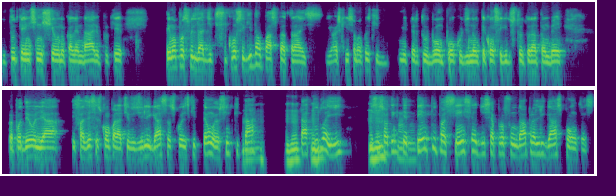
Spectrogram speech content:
e tudo que a gente encheu no calendário, porque tem uma possibilidade de que se conseguir dar o um passo para trás, e eu acho que isso é uma coisa que me perturbou um pouco de não ter conseguido estruturar tão bem, para poder olhar e fazer esses comparativos, de ligar essas coisas que estão, eu sinto que está uhum. uhum. tá tudo uhum. aí, Uhum, Você só tem que ter uhum. tempo e paciência de se aprofundar para ligar as pontas.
